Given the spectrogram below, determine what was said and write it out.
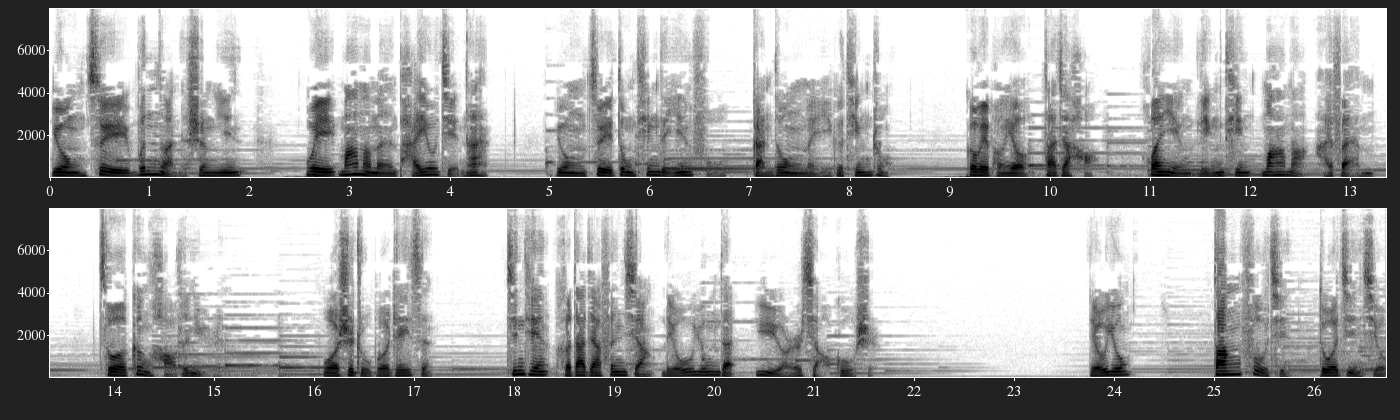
用最温暖的声音为妈妈们排忧解难，用最动听的音符感动每一个听众。各位朋友，大家好，欢迎聆听妈妈 FM，做更好的女人。我是主播 Jason，今天和大家分享刘墉的育儿小故事。刘墉，当父亲多进修，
